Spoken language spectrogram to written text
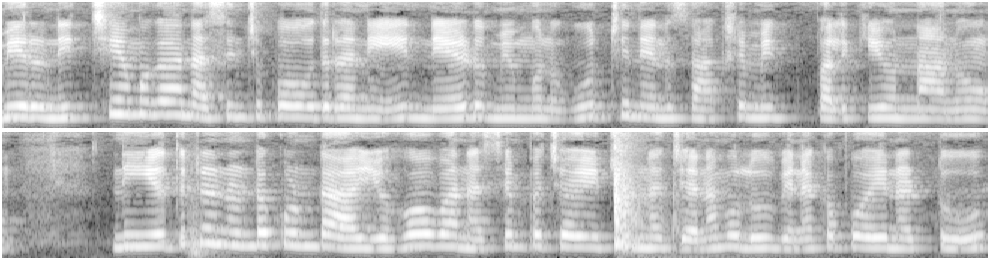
మీరు నిశ్చయముగా నశించిపోవుదురని నేడు మిమ్మను గూర్చి నేను సాక్ష్యం పలికి ఉన్నాను. నీ ఎదుట నుండకుండా యహోవా నశింపచేయుచున్న జనములు వినకపోయినట్టు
